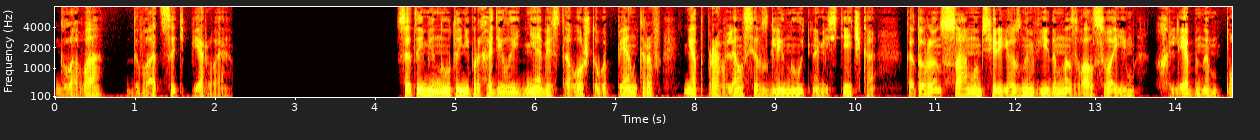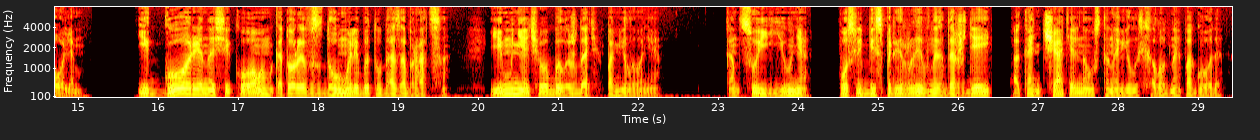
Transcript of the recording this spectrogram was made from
Глава двадцать первая С этой минуты не проходило и дня без того, чтобы Пенкроф не отправлялся взглянуть на местечко, которое он самым серьезным видом назвал своим «хлебным полем». И горе насекомым, которые вздумали бы туда забраться. Им нечего было ждать помилования. К концу июня, после беспрерывных дождей, окончательно установилась холодная погода —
